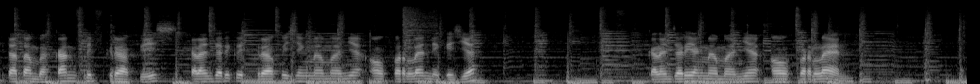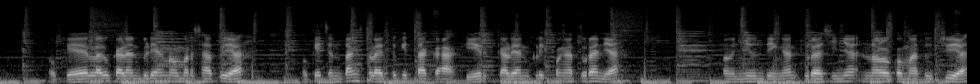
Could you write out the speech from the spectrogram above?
Kita tambahkan klip grafis. Kalian cari klip grafis yang namanya overland ya guys ya. Kalian cari yang namanya overland. Oke lalu kalian pilih yang nomor satu ya Oke centang. Setelah itu kita ke akhir. Kalian klik pengaturan ya. Penyuntingan durasinya 0,7 ya.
